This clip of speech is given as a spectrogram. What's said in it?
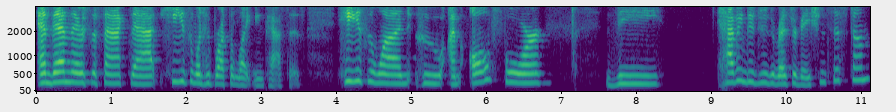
And then there's the fact that he's the one who brought the lightning passes. He's the one who I'm all for the having to do the reservation system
